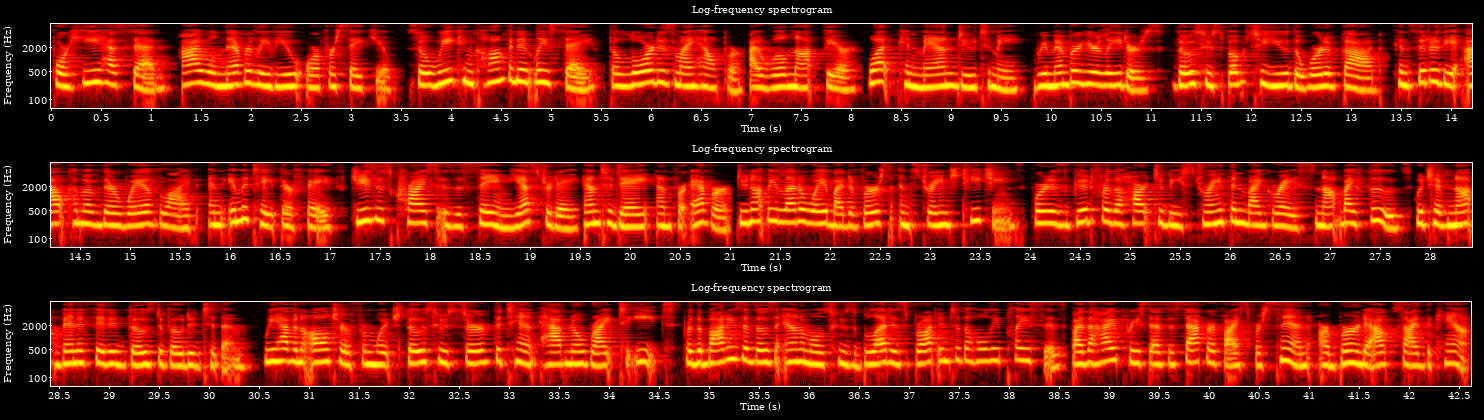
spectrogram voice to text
For he has said, I will never leave you or forsake you. So we can confidently say, The Lord is my helper. I will not fear. What can man do to me? Remember your leaders, those who spoke to you the word of God. Consider the outcome of their way of life and imitate their faith. Jesus Christ is the same yesterday and today and forever. Do not be led away by diverse and strange teachings, for it is good for the heart to be strengthened by grace, not by foods, which have not benefited those devoted to them. We have an altar from which those who serve the tent have no right to eat. For the bodies of those animals whose blood is brought into the holy places by the high priest as a sacrifice for sin are burned outside the camp.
